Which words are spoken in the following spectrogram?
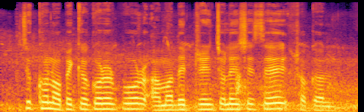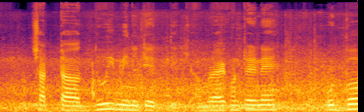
কিছুক্ষণ অপেক্ষা করার পর আমাদের ট্রেন চলে এসেছে সকাল সাতটা দুই মিনিটের দিক। আমরা এখন ট্রেনে উঠবো।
